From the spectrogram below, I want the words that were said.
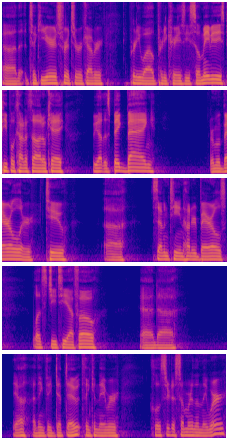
Uh, it took years for it to recover. Pretty wild, pretty crazy. So maybe these people kind of thought, okay, we got this big bang from a barrel or two, uh, 1,700 barrels. Let's GTFO. And uh, yeah, I think they dipped out thinking they were closer to summer than they were.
